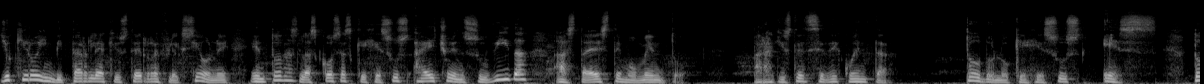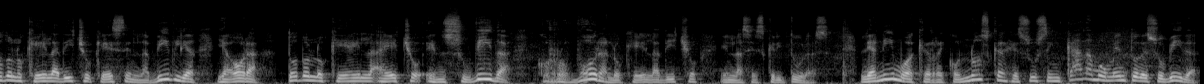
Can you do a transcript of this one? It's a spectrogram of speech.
Yo quiero invitarle a que usted reflexione en todas las cosas que Jesús ha hecho en su vida hasta este momento, para que usted se dé cuenta todo lo que Jesús es, todo lo que Él ha dicho que es en la Biblia y ahora todo lo que Él ha hecho en su vida corrobora lo que Él ha dicho en las Escrituras. Le animo a que reconozca a Jesús en cada momento de su vida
